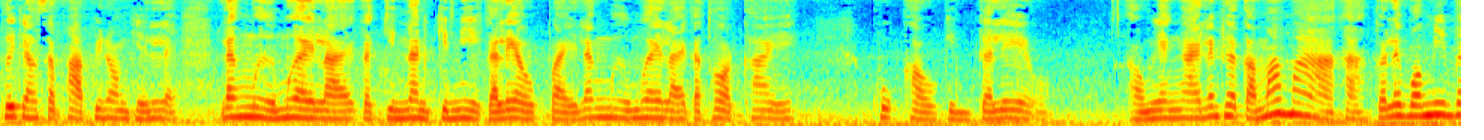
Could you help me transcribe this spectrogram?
คือจังสภาพพี่น้องเห็นแหละลังมือเมื่อยหลายก็กินนั่นกินนี่ก็แล้วไปลังมือเมื่อยหลายก็ทอดไข่คุกเข่ากินก็แล้ว เอาง่ายๆแล้วเธอกับมามาค่ะ ก็เลยบ่มีเว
